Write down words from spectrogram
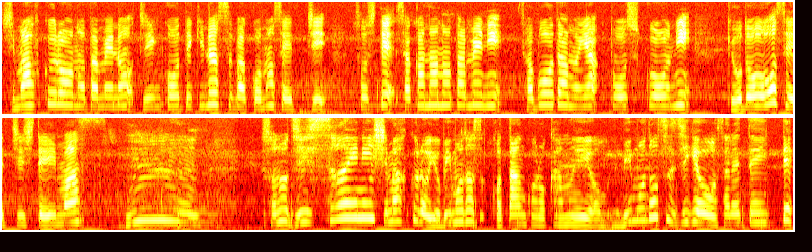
シマフクロウのための人工的な巣箱の設置そして魚のために砂防ダムや投資口に魚道を設置しています。うん。その実際にシマフクロウを呼び戻すコタンコロカムイを呼び戻す事業をされていて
